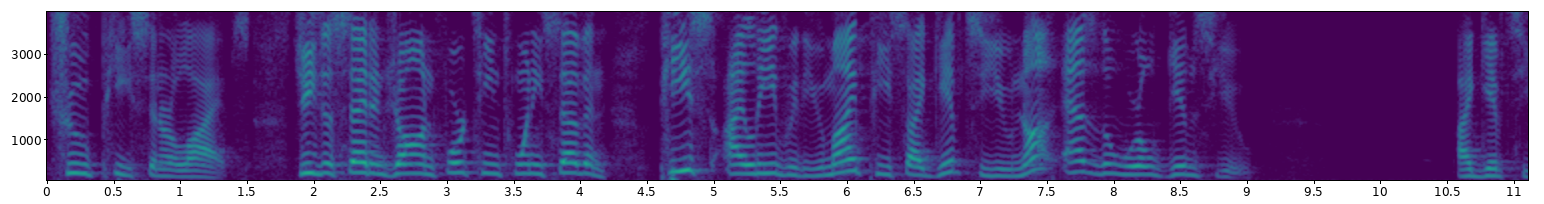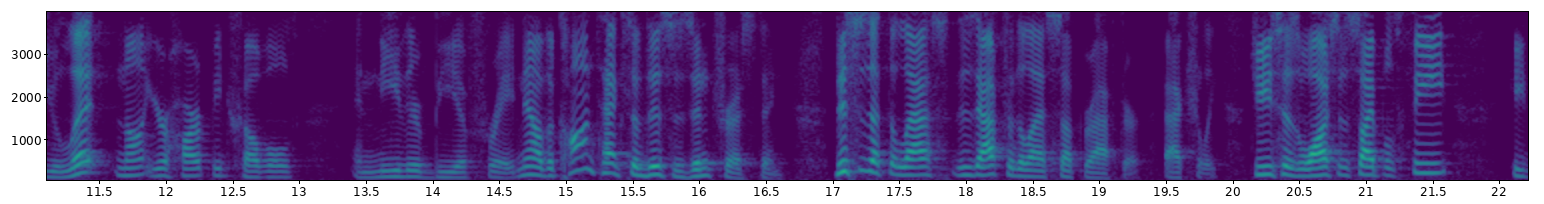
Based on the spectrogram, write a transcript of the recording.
true peace in our lives. Jesus said in John 14 27, Peace I leave with you, my peace I give to you, not as the world gives you. I give to you. Let not your heart be troubled, and neither be afraid. Now, the context of this is interesting. This is at the last, this is after the Last Supper, after, actually. Jesus says, Wash the disciples' feet. He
